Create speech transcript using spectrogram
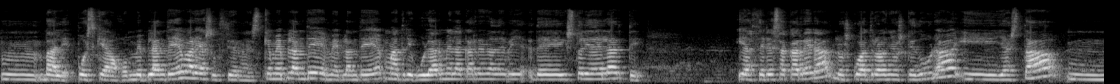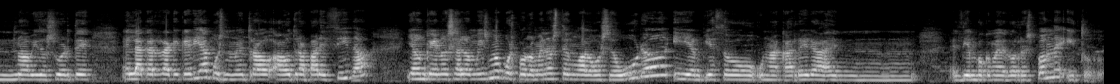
mmm, vale, pues ¿qué hago? Me planteé varias opciones. ¿Qué me planteé? Me planteé matricularme la carrera de, de Historia del Arte y hacer esa carrera, los cuatro años que dura y ya está. No ha habido suerte en la carrera que quería, pues me meto a otra parecida y aunque no sea lo mismo, pues por lo menos tengo algo seguro y empiezo una carrera en el tiempo que me corresponde y todo.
